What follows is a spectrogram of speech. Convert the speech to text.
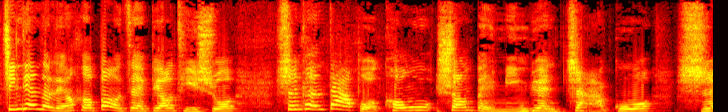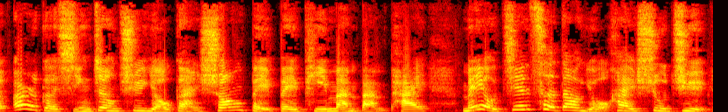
今天的联合报在标题说。深坑大火空污，双北民怨炸锅，十二个行政区有感，双北被批慢半拍，没有监测到有害数据，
